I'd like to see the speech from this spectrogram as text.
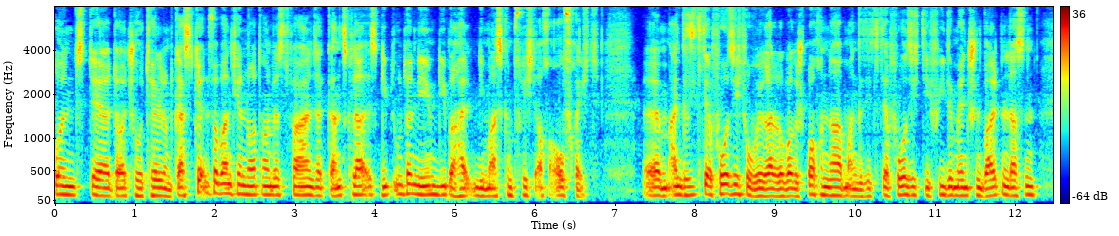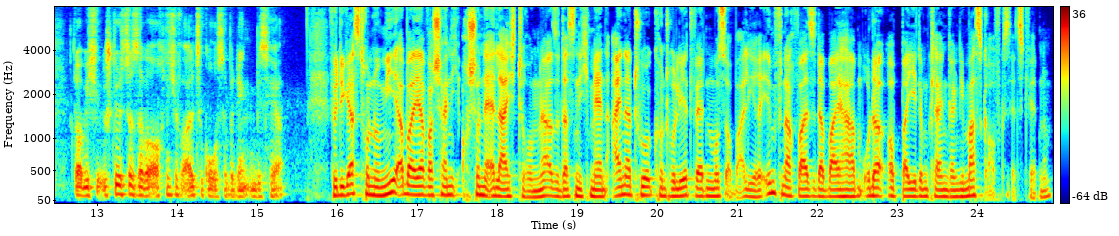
Und der Deutsche Hotel- und Gaststättenverband hier in Nordrhein-Westfalen sagt ganz klar, es gibt Unternehmen, die behalten die Maskenpflicht auch aufrecht. Ähm, angesichts der Vorsicht, wo wir gerade darüber gesprochen haben, angesichts der Vorsicht, die viele Menschen walten lassen, glaube ich, stößt das aber auch nicht auf allzu große Bedenken bisher. Für die Gastronomie aber ja wahrscheinlich auch schon eine Erleichterung, ne? also dass nicht mehr in einer Tour kontrolliert werden muss, ob alle ihre Impfnachweise dabei haben oder ob bei jedem kleinen Gang die Maske aufgesetzt wird. Ne?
